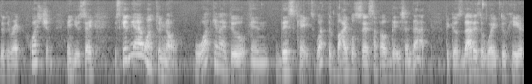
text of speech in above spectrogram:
the direct question. And you say, Excuse me, I want to know, what can I do in this case? What the Bible says about this and that? Because that is the way to hear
